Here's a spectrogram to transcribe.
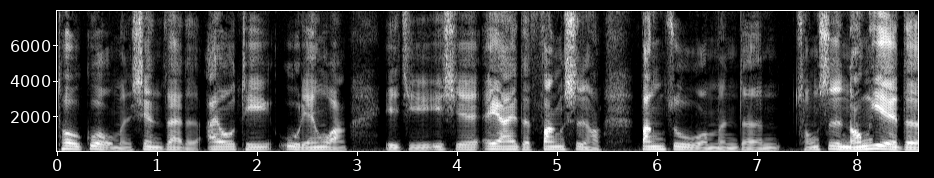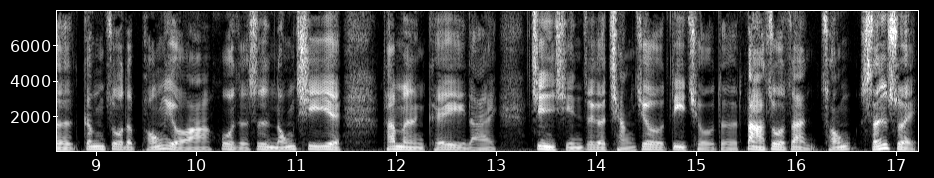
透过我们现在的 IoT 物联网以及一些 AI 的方式，哈，帮助我们的从事农业的耕作的朋友啊，或者是农企业，他们可以来进行这个抢救地球的大作战，从省水，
